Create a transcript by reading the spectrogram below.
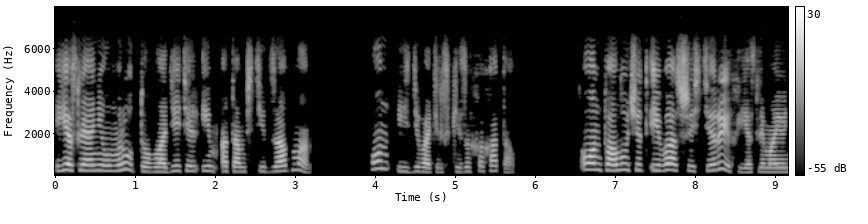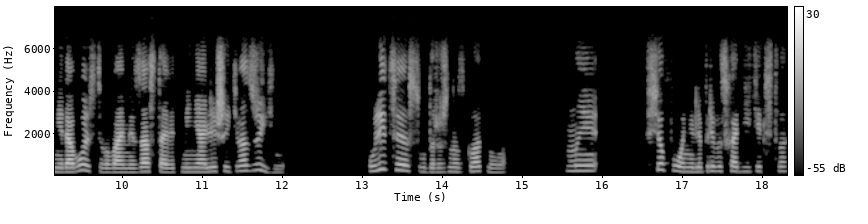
Если они умрут, то владетель им отомстит за обман. Он издевательски захохотал. Он получит и вас шестерых, если мое недовольство вами заставит меня лишить вас жизни. Улиция судорожно сглотнула. Мы все поняли, превосходительство.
